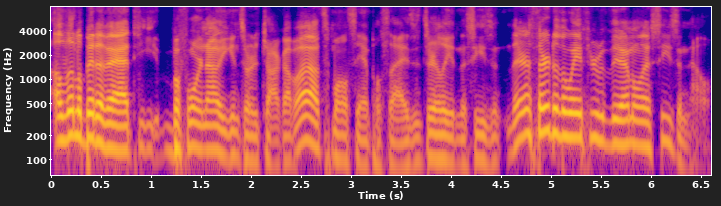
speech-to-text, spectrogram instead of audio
a little bit of that before now you can sort of chalk up oh it's small sample size. It's early in the season. They're a third of the way through the mls season now.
